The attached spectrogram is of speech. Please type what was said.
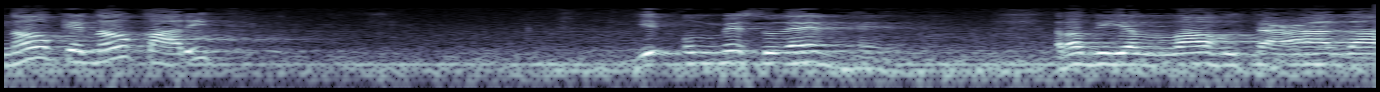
نو کے نو قاری تھے۔ یہ ام سلیم ہے رضی اللہ تعالی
